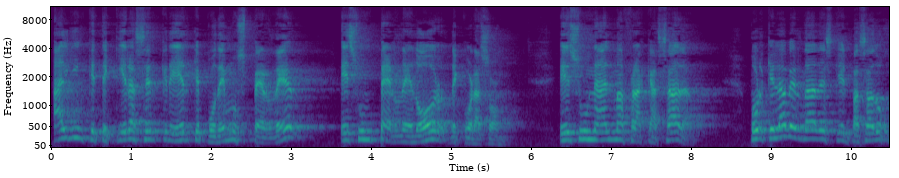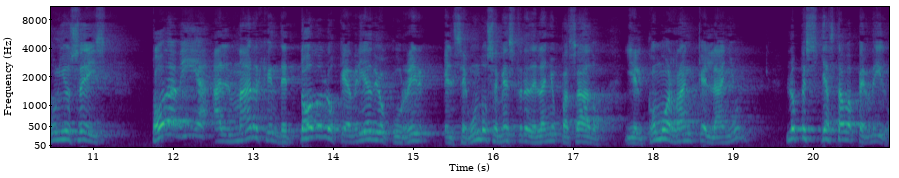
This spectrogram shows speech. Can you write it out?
Alguien que te quiera hacer creer que podemos perder es un perdedor de corazón. Es un alma fracasada. Porque la verdad es que el pasado junio 6 Todavía al margen de todo lo que habría de ocurrir el segundo semestre del año pasado y el cómo arranca el año, López ya estaba perdido.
